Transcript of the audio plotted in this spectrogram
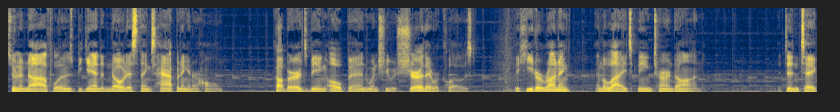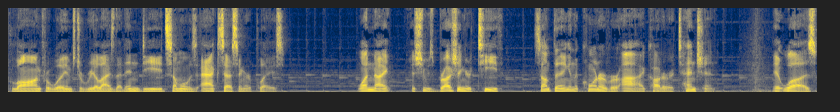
Soon enough, Williams began to notice things happening in her home cupboards being opened when she was sure they were closed, the heater running, and the lights being turned on. It didn't take long for Williams to realize that indeed someone was accessing her place. One night, as she was brushing her teeth, something in the corner of her eye caught her attention. It was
